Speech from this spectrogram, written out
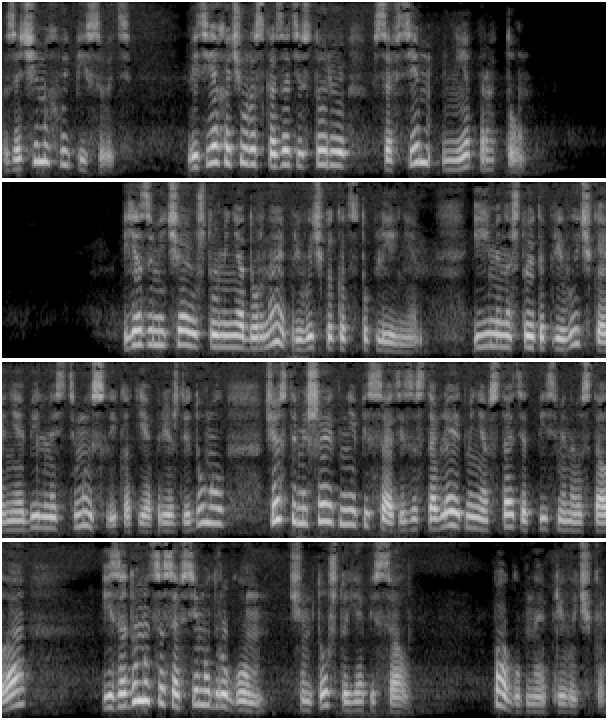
Зачем их выписывать? Ведь я хочу рассказать историю совсем не про то. Я замечаю, что у меня дурная привычка к отступлениям. И именно что эта привычка, а не обильность мыслей, как я прежде думал, часто мешает мне писать и заставляет меня встать от письменного стола и задуматься совсем о другом, чем то, что я писал. Пагубная привычка.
